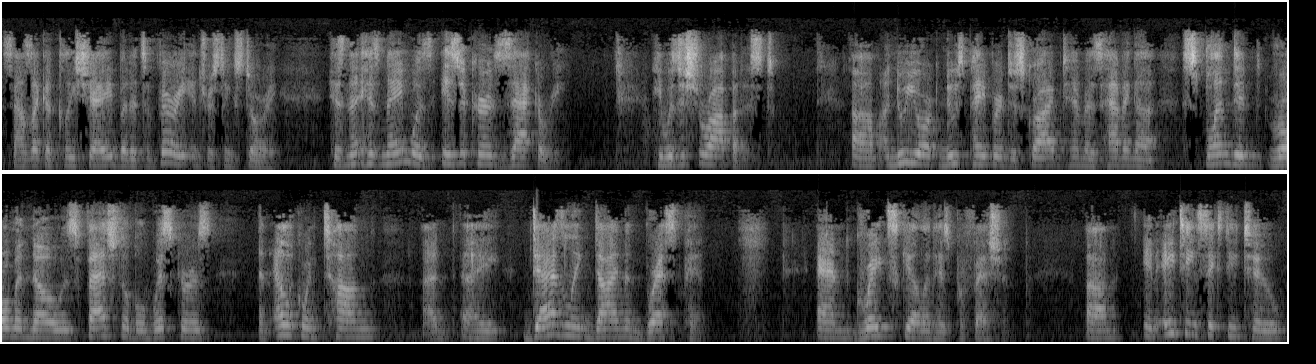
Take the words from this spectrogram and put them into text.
Sounds like a cliche, but it's a very interesting story. His, na- his name was Issachar Zacharie. He was a chiropodist. Um, a New York newspaper described him as having a splendid Roman nose, fashionable whiskers, an eloquent tongue, a, a dazzling diamond breastpin, and great skill in his profession. Um, in 1862,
